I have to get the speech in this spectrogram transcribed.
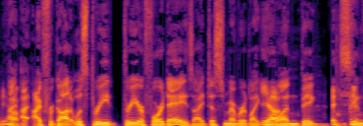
Yeah. I, I, I forgot it was three three or four days. I just remembered like Yeah. one big It felt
